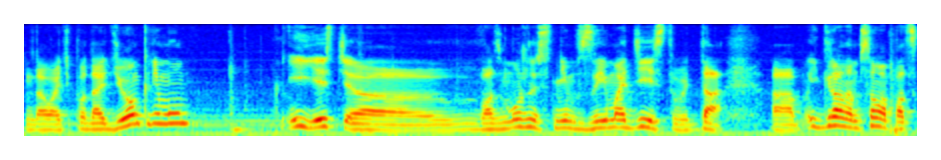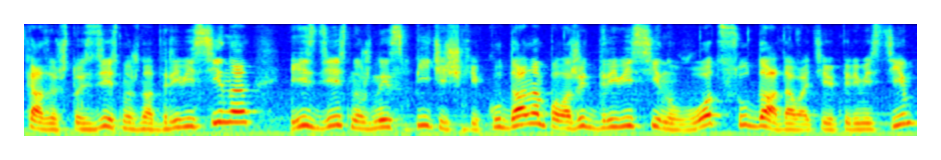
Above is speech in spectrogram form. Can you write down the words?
Давайте подойдем к нему и есть э, возможность с ним взаимодействовать. Да, э, игра нам сама подсказывает, что здесь нужна древесина и здесь нужны спичечки. Куда нам положить древесину? Вот сюда давайте ее переместим.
